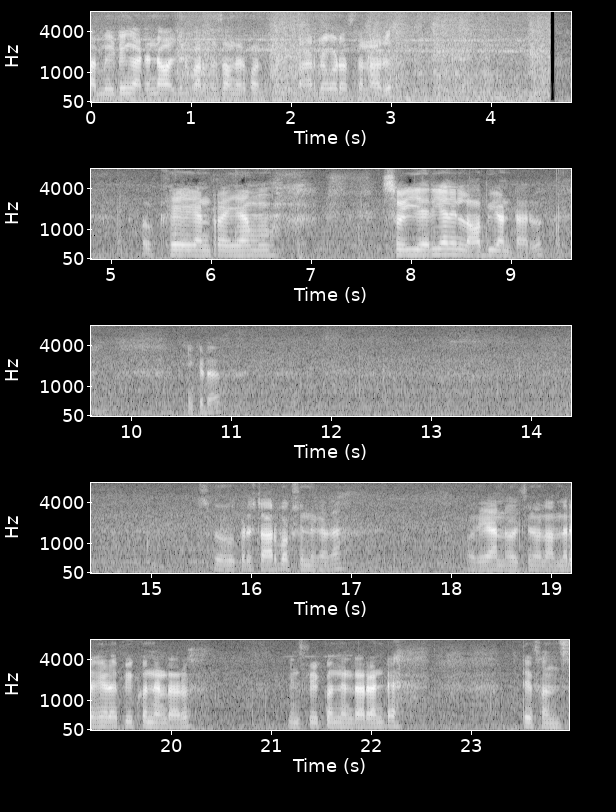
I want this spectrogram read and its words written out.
ఆ మీటింగ్ అటెండ్ అవ్వాల్సిన పర్సన్స్ అందరూ కొంతమంది కార్లో కూడా వస్తున్నారు. ఓకే ఎంటర్ అయ్యాము. సో ఈ ఏరియాని లాబీ అంటారు. ఇక్కడ. సో ఇక్కడ స్టార్ బాక్స్ ఉంది కదా. ఉదయాన్నే వచ్చిన వాళ్ళు అందరూ ఇక్కడ పీక్కొని తింటారు. మీన్స్ పీక్కొని తింటారంటే టిఫన్స్.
